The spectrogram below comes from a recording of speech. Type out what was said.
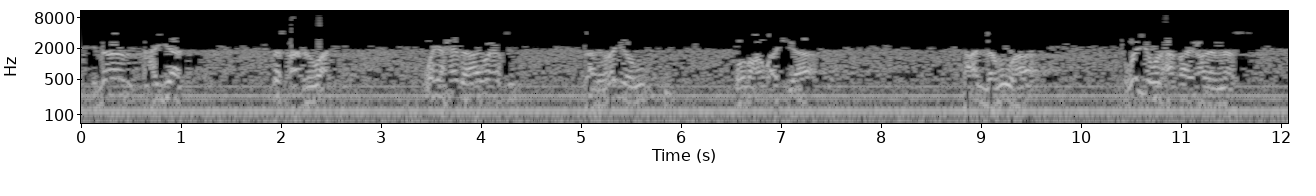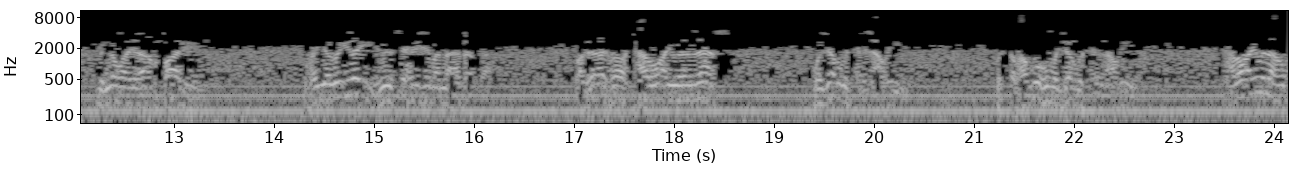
الحبال حيات. تسعى في الوحي وهي حبها وعصي. لكن غيروا وضعوا أشياء تعلموها تغير الحقائق على الناس بالنظر إلى أبصارهم تغيروا إليه من سحرهم أنها تسعى وكذلك اسحروا أيها الناس وجاءوا بسحر عظيم. واسترهبوهم وجاءوا بسحر عظيم. حرائم لهم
